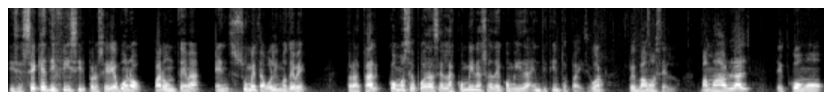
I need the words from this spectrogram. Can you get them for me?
Dice, sé que es difícil, pero sería bueno para un tema en su Metabolismo TV tratar cómo se puede hacer las combinaciones de comida en distintos países. Bueno, pues vamos a hacerlo. Vamos a hablar de cómo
